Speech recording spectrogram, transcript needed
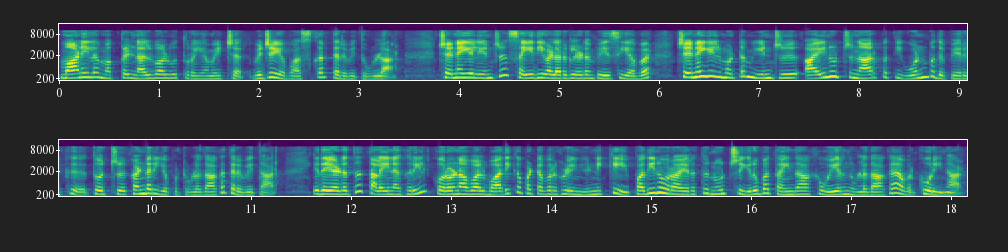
மாநில மக்கள் நல்வாழ்வுத்துறை அமைச்சர் விஜயபாஸ்கர் தெரிவித்துள்ளார். சென்னையில் இன்று செய்தியாளர்களிடம் பேசிய அவர் சென்னையில் மட்டும் இன்று ஐநூற்று நாற்பத்தி ஒன்பது பேருக்கு தொற்று கண்டறியப்பட்டுள்ளதாக தெரிவித்தார். இதையடுத்து தலைநகரில் கொரோனாவால் பாதிக்கப்பட்டவர்களின் எண்ணிக்கை பதினோராயிரத்து நூற்று இருபத்தைந்தாக உயர்ந்துள்ளதாக அவர் கூறினார்.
